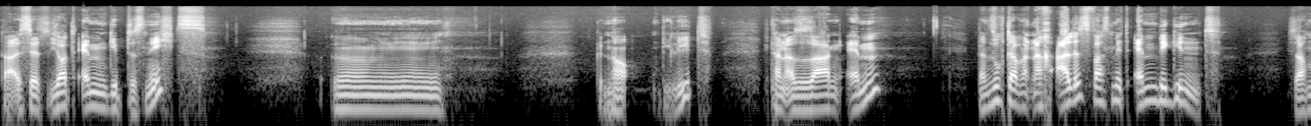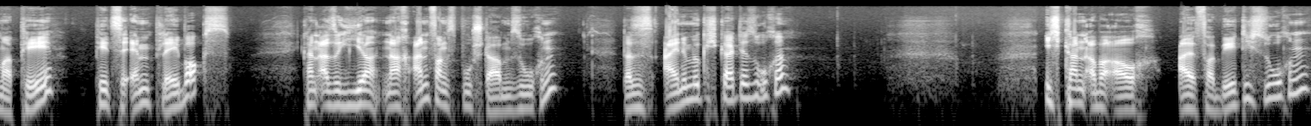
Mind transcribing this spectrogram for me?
Da ist jetzt JM gibt es nichts. Ähm, genau, Delete kann also sagen M, dann sucht er nach alles, was mit M beginnt. Ich sage mal P, PCM Playbox. Ich kann also hier nach Anfangsbuchstaben suchen. Das ist eine Möglichkeit der Suche. Ich kann aber auch alphabetisch suchen,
